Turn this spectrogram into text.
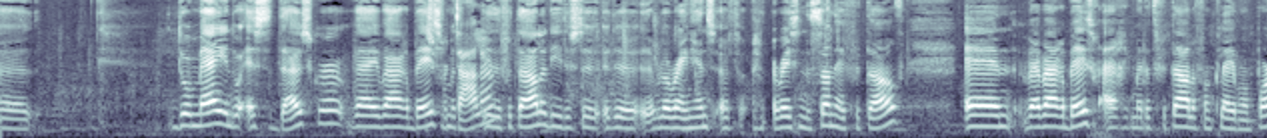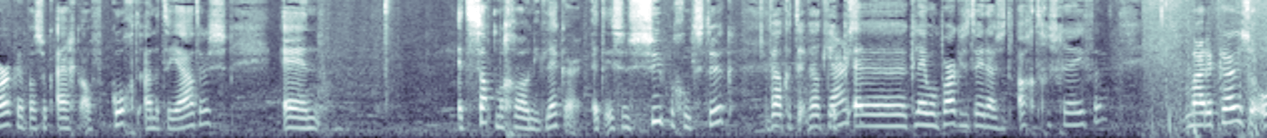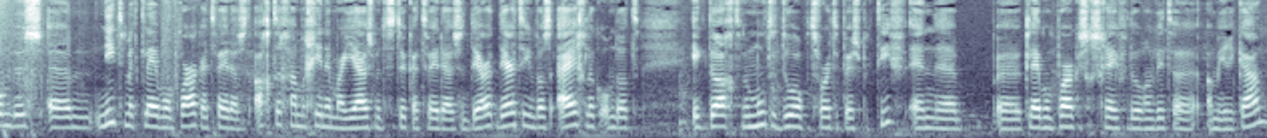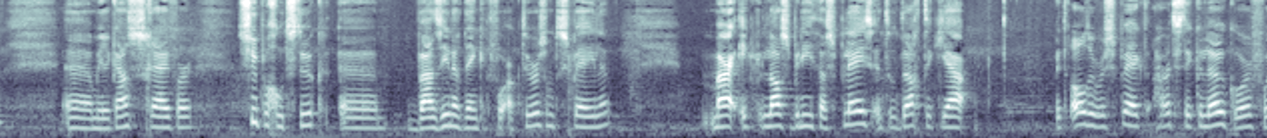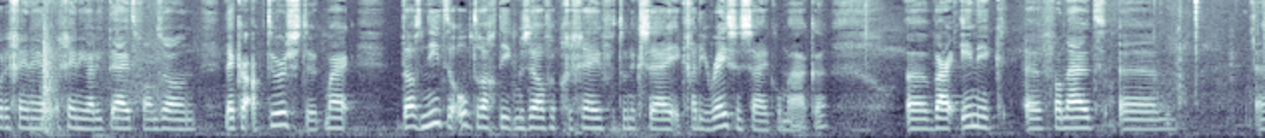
door mij en door Esther Duisker. Wij waren bezig met de vertaler die dus de, de Lorraine Hens, uh, Erasing the Sun heeft vertaald. En wij waren bezig eigenlijk met het vertalen van Claiborne Park. Het was ook eigenlijk al verkocht aan de theaters. En het zat me gewoon niet lekker. Het is een supergoed stuk. Welke, welk jaar is het? Claiborne Park is in 2008 geschreven. Maar de keuze om dus ehm, niet met Claiborne Park uit 2008 te gaan beginnen, maar juist met het stuk uit 2013 was eigenlijk omdat ik dacht we moeten door op het zwarte perspectief. En Claiborne Park is geschreven door een witte Amerikaan, Amerikaanse schrijver. Supergoed stuk. waanzinnig denk ik voor acteurs om te spelen. Maar ik las Benita's Place en toen dacht ik ja, met all due respect, hartstikke leuk hoor. Voor de genialiteit van zo'n lekker acteurstuk. Maar dat is niet de opdracht die ik mezelf heb gegeven toen ik zei: ik ga die racing cycle maken. Eh, waarin ik eh, vanuit ehm, eh,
